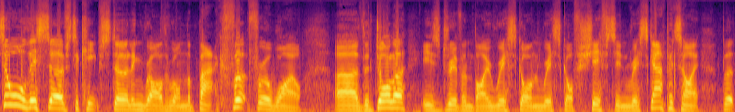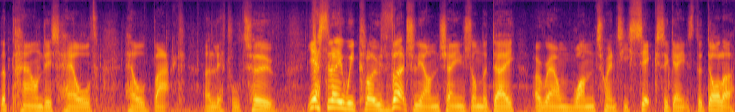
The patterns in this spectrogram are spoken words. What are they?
So, all this serves to keep sterling rather on the back foot for a while. Uh, the dollar is driven by risk on, risk off shifts in risk appetite, but the pound is held, held back a little too. Yesterday we closed virtually unchanged on the day around 126 against the dollar.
